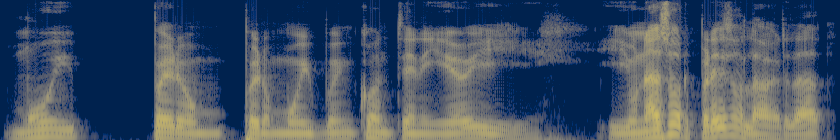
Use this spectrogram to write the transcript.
Muy, pero, pero muy buen contenido y, y una sorpresa, la verdad.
